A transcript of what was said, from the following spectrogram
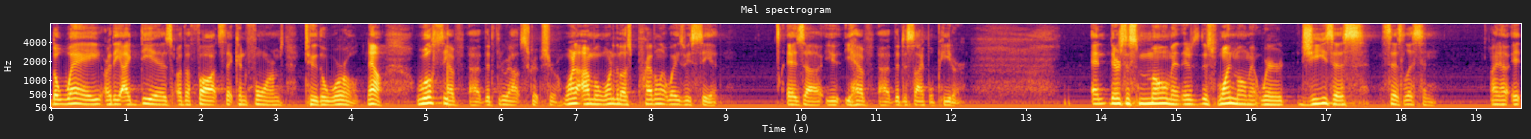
the way or the ideas or the thoughts that conforms to the world. Now, we'll see uh, that throughout Scripture. One, um, one of the most prevalent ways we see it is uh, you, you have uh, the disciple Peter. And there's this moment, there's this one moment where Jesus says, Listen, I know it,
